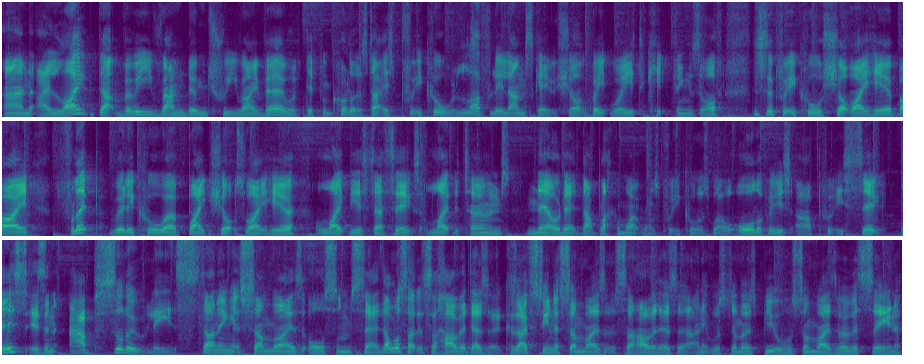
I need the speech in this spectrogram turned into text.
and I like that very random tree right there with different colours. That is pretty cool. Lovely landscape shot. Great way to kick things off. This is a pretty cool shot right here by Flip. Really cool uh, bike shots right here. I like the aesthetics. I like the tones. Nailed it. That black and white one's pretty cool as well. All of these are pretty sick. This is an absolutely stunning sunrise or sunset. That looks like the Sahara Desert because I've seen a sunrise at the Sahara Desert and it was the most beautiful sunrise I've ever seen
